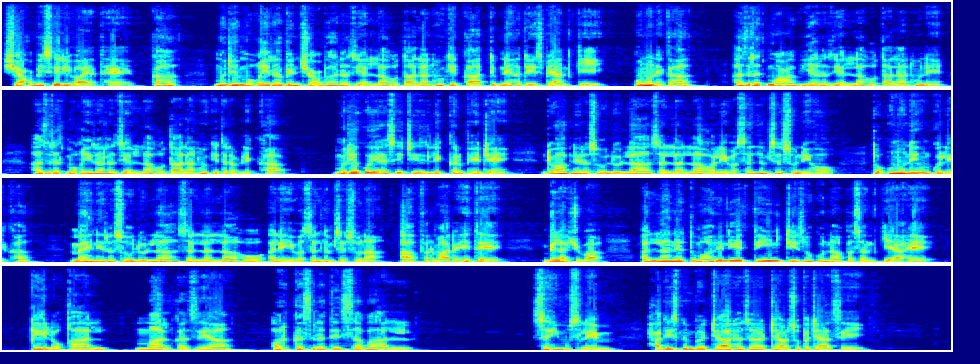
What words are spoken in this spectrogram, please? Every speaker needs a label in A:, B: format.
A: شعبی سے روایت ہے۔ کہا، مجھے مغیرہ بن شعبہ رضی اللہ تعالیٰ عنہ کے کاتب نے حدیث بیان کی۔ انہوں نے کہا، حضرت معاویہ رضی اللہ تعالیٰ عنہ نے حضرت مغیرہ رضی اللہ تعالیٰ عنہ کی طرف لکھا، مجھے کوئی ایسی چیز لکھ کر بھیجیں جو آپ نے رسول اللہ صلی اللہ علیہ وسلم سے سنی ہو۔ تو انہوں نے ان کو لکھا، میں نے رسول اللہ صلی اللہ علیہ وسلم سے سنا۔ آپ فرما رہے تھے، بلا شبہ، اللہ نے تمہارے لیے تین چیزوں کو ناپسند کیا ہے۔ قیل و قال مال کا ضیاع اور کثرت سوال۔ صحیح مسلم، حدیث نمبر چار ہزار چار سو پچاسی۔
